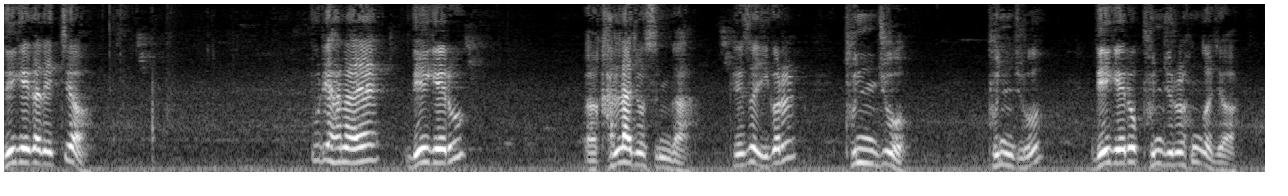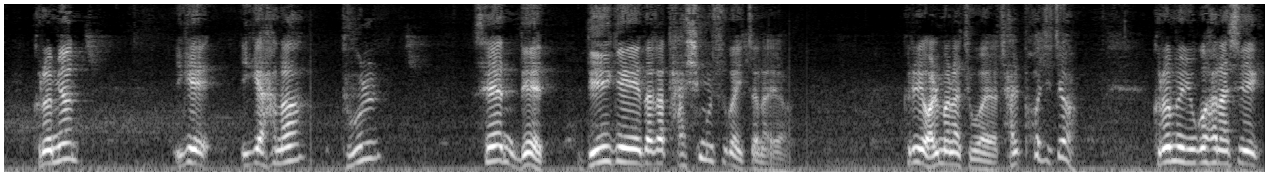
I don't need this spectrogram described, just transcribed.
네 개가 됐죠? 뿌리 하나에 네 개로 어, 갈라줬습니다. 그래서 이거를 분주, 분주, 네 개로 분주를 한 거죠. 그러면 이게, 이게 하나, 둘, 셋, 넷, 네 개에다가 다 심을 수가 있잖아요. 그래 얼마나 좋아요. 잘 퍼지죠? 그러면 이거 하나씩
